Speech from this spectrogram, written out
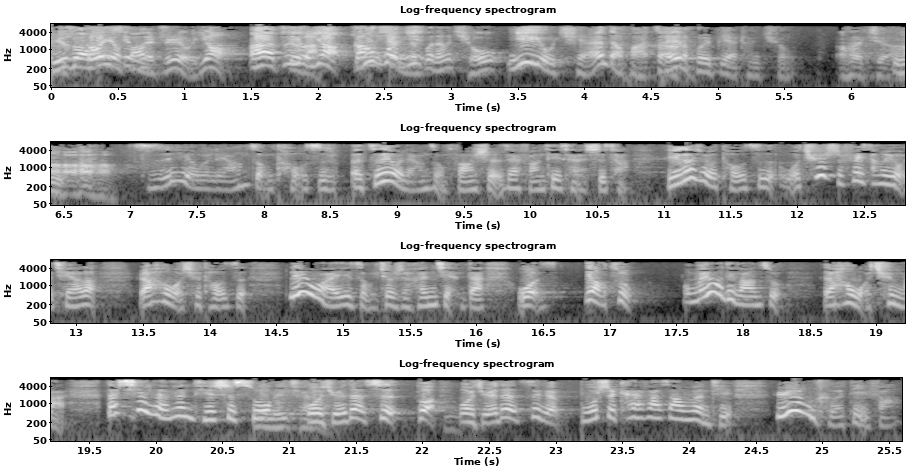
比如说我有房子只有要啊，只有要。如果你不能求，你有钱的话，才会变成穷。啊，求啊！只有两种投资，呃，只有两种方式在房地产市场，一个就是投资，我确实非常有钱了，然后我去投资；另外一种就是很简单，我要住，我没有地方住。然后我去买，但现在问题是说，我觉得是不，我觉得这个不是开发商问题，任何地方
